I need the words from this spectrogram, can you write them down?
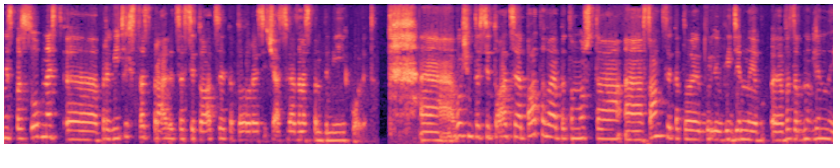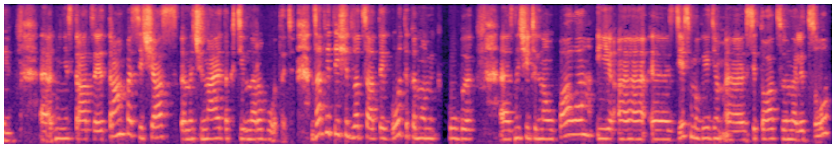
неспособность правительства справиться с ситуацией, которая сейчас связана с пандемией COVID. Э, в общем-то, ситуация патовая, потому что э, санкции, которые были введены, э, возобновлены администрацией Трампа, сейчас начинают активно работать. За 2020 год экономика Кубы значительно упала, и здесь мы видим ситуацию на лицо.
